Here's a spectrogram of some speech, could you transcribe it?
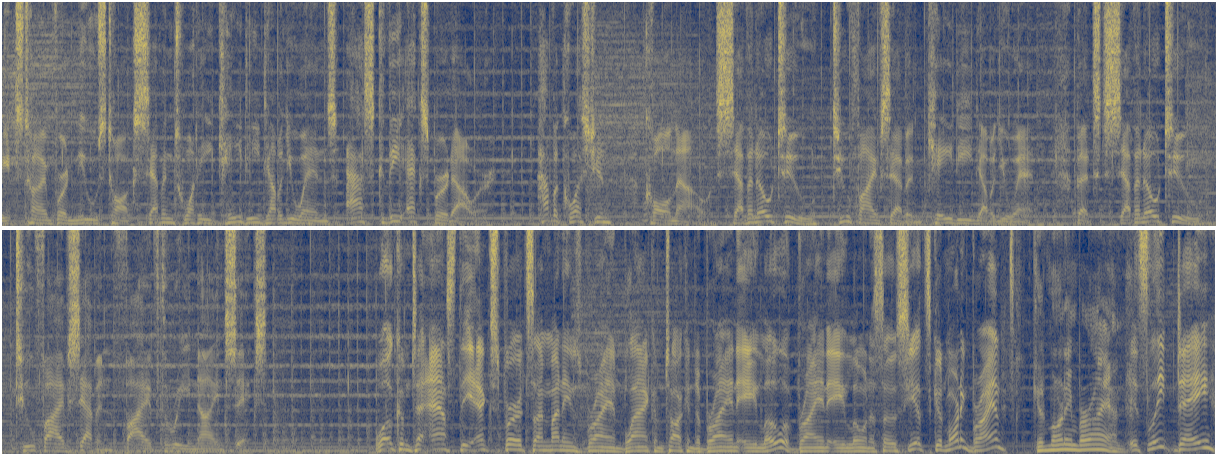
It's time for News Talk 720 KDWN's Ask the Expert Hour. Have a question? Call now 702 257 KDWN. That's 702 257 5396. Welcome to Ask the Experts. I'm my name's Brian Black. I'm talking to Brian A. Lowe of Brian A. Lowe and Associates. Good morning, Brian. Good morning, Brian. It's leap day.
